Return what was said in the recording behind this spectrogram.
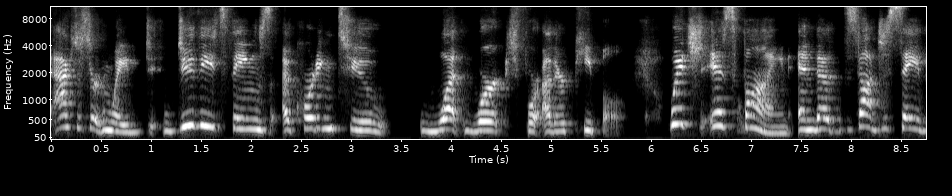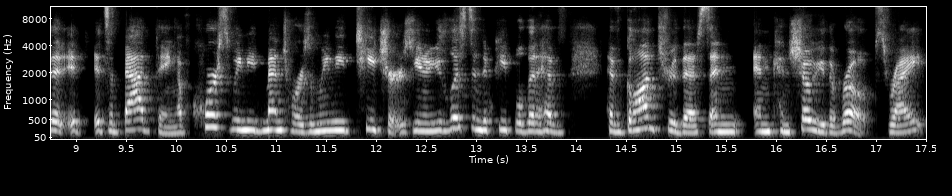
act a certain way, do these things according to what worked for other people, which is fine. And that's not to say that it, it's a bad thing. Of course, we need mentors and we need teachers. You know, you listen to people that have have gone through this and and can show you the ropes, right?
